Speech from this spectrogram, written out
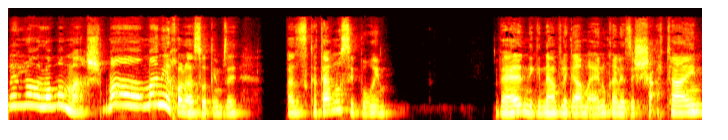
לא, לא, לא ממש, מה, מה אני יכול לעשות עם זה? אז כתבנו סיפורים. והילד נגנב לגמרי, היינו כאן איזה שעתיים,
